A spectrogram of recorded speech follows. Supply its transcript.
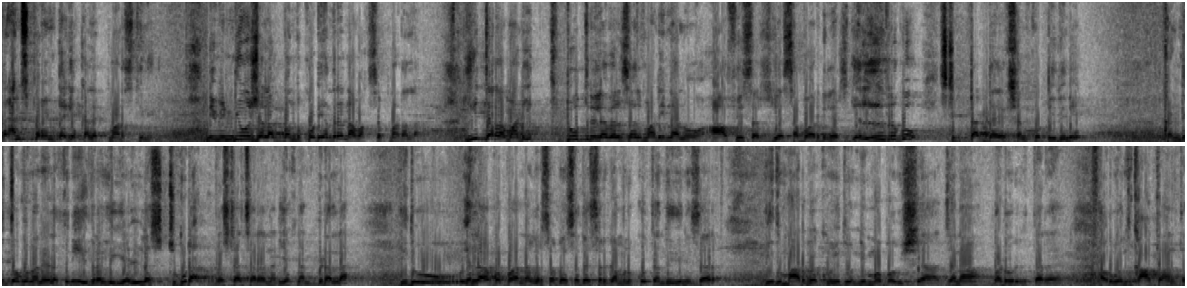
ಟ್ರಾನ್ಸ್ಪರೆಂಟಾಗಿ ಕಲೆಕ್ಟ್ ಮಾಡಿಸ್ತೀನಿ. ನೀವು ಇಂಡಿವಿಜುವಲ್ ಆಗಿ ಬಂದು ಕೊಡಿ ಅಂದರೆ ನಾವು ಅಕ್ಸೆಪ್ಟ್ ಮಾಡಲ್ಲ. ಈ ಥರ ಮಾಡಿ ಟೂ ತ್ರೀ ಲೆವೆಲ್ಸಲ್ಲಿ ಮಾಡಿ ನಾನು ಆಫೀಸರ್ಸ್ಗೆ ಸಬಾರ್ಡಿನೇಟ್ಸ್ಗೆ ಎಲ್ರಿಗೂ ಸ್ಟ್ರಿಕ್ಟಾಗಿ ಡೈರೆಕ್ಷನ್ ಕೊಟ್ಟಿದ್ದೀನಿ. ಖಂಡಿತವಾಗೂ ನಾನು ಹೇಳ್ತೀನಿ, ಇದರಲ್ಲಿ ಎಳ್ಳಷ್ಟು ಕೂಡ ಭ್ರಷ್ಟಾಚಾರ ನಡೆಯೋಕ್ಕೆ ನಾನು ಬಿಡಲ್ಲ. ಇದು ಎಲ್ಲ ಪಾಪ ನಗರಸಭೆ ಸದಸ್ಯರ ಗಮನಕ್ಕೂ ತಂದಿದ್ದೀನಿ ಸರ್ ಇದು ಮಾಡಬೇಕು, ಇದು ನಿಮ್ಮ ಭವಿಷ್ಯ, ಜನ ಬಡವರು ಇರ್ತಾರೆ, ಅವ್ರಿಗೊಂದು ಖಾತಾ ಅಂತ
